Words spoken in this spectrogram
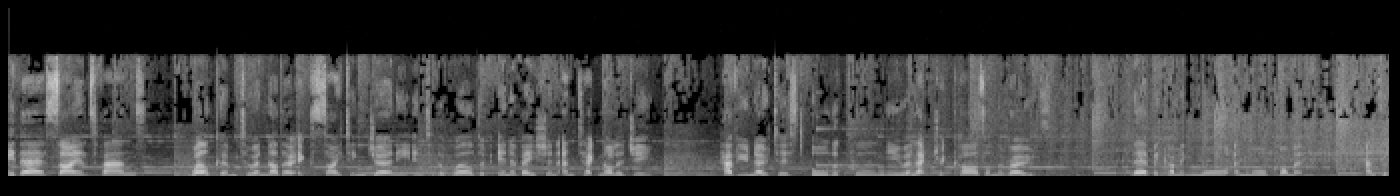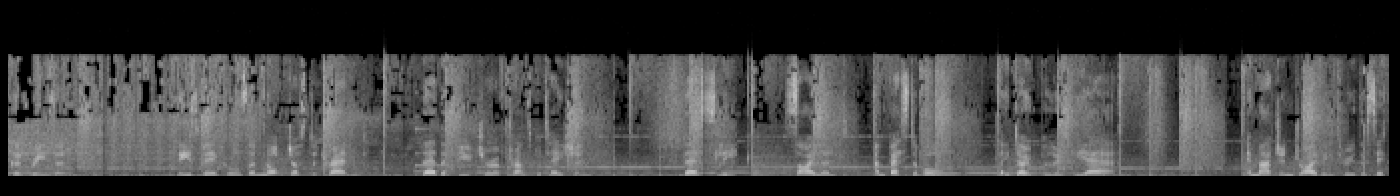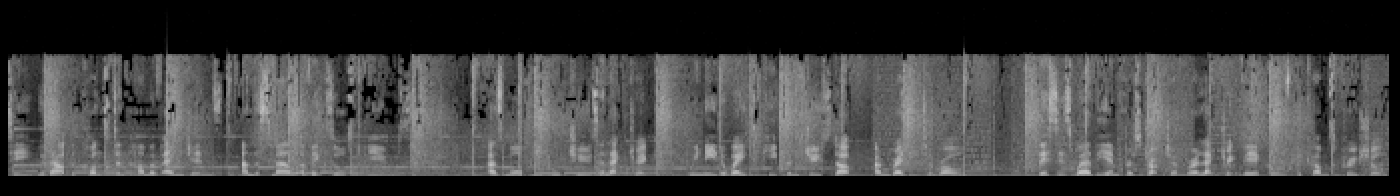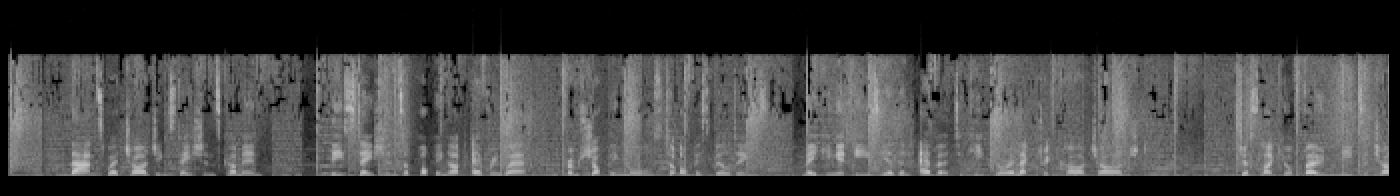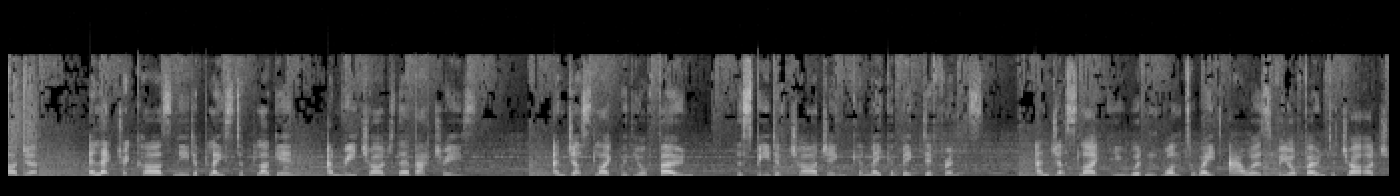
Hey there, science fans! Welcome to another exciting journey into the world of innovation and technology. Have you noticed all the cool new electric cars on the roads? They're becoming more and more common, and for good reason. These vehicles are not just a trend, they're the future of transportation. They're sleek, silent, and best of all, they don't pollute the air. Imagine driving through the city without the constant hum of engines and the smell of exhaust fumes. As more people choose electric, we need a way to keep them juiced up and ready to roll. This is where the infrastructure for electric vehicles becomes crucial. That's where charging stations come in. These stations are popping up everywhere, from shopping malls to office buildings, making it easier than ever to keep your electric car charged. Just like your phone needs a charger, Electric cars need a place to plug in and recharge their batteries. And just like with your phone, the speed of charging can make a big difference. And just like you wouldn't want to wait hours for your phone to charge,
